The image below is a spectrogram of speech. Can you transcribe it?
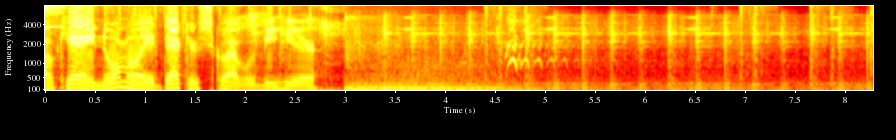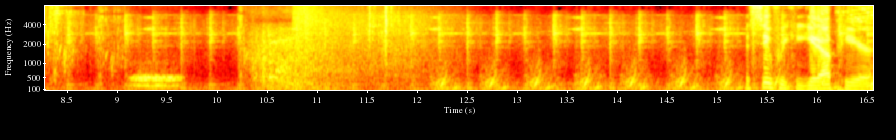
Okay, normally a Deku Scrub would be here. See if we can get up here.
